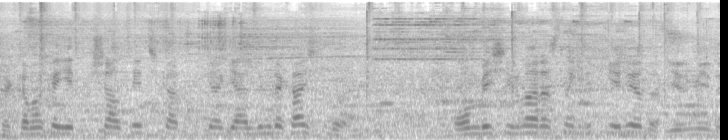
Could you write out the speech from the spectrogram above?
Şaka maka 76'ya çıkarttık ya geldiğinde kaçtı bu? 15-20 arasında gidip geliyordu. 20 idi.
